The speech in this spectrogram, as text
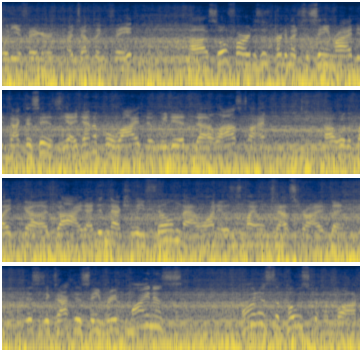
What do you figure? My tempting fate? Uh, so far, this is pretty much the same ride. In fact, this is the identical ride that we did uh, last time uh, where the bike uh, died. I didn't actually film that one. It was just my own test drive, but this is exactly the same route, minus minus the post box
